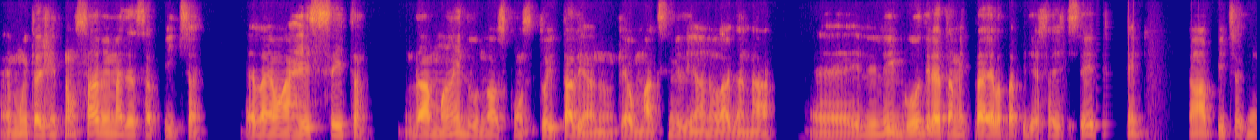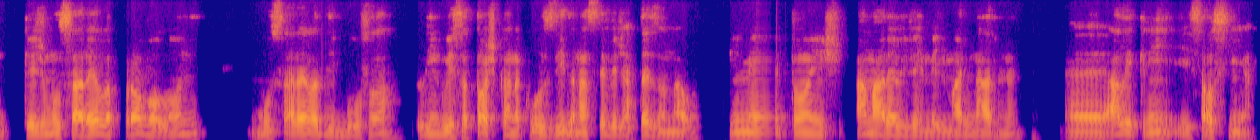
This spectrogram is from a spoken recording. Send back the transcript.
é, muita gente não sabe, mas essa pizza ela é uma receita da mãe do nosso consultor italiano, que é o Maximiliano Laganá. É, ele ligou diretamente para ela para pedir essa receita. Então, uma pizza com queijo mussarela, provolone, mussarela de búfala, linguiça toscana cozida na cerveja artesanal, pimentões amarelo e vermelho marinados, né? É, alecrim e salsinha.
